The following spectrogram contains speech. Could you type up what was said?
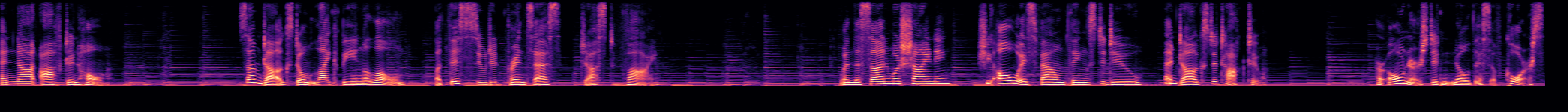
and not often home. Some dogs don't like being alone, but this suited Princess just fine. When the sun was shining, she always found things to do and dogs to talk to. Her owners didn't know this, of course,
